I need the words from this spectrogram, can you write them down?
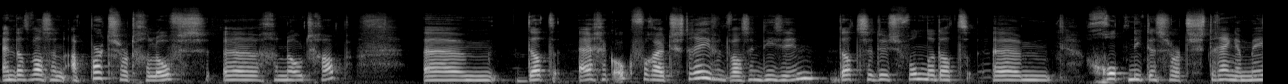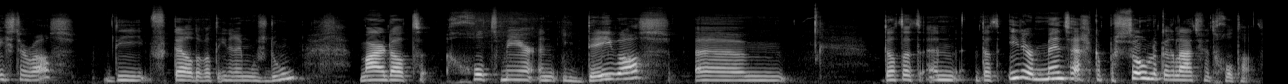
En dat was een apart soort geloofsgenootschap. Ehm, dat eigenlijk ook vooruitstrevend was in die zin dat ze dus vonden dat God niet een soort strenge meester was, die vertelde wat iedereen moest doen, maar dat God meer een idee was. Ehm, dat, een, dat ieder mens eigenlijk een persoonlijke relatie met God had.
